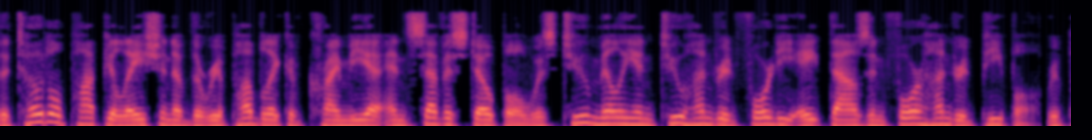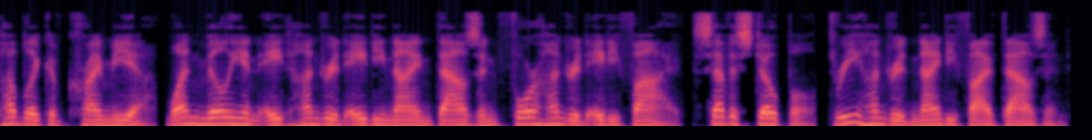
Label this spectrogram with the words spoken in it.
the total population of the Republic of Crimea and Sevastopol was 2,248,400 people Republic of Crimea, 1,889,485, Sevastopol, 395,000.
